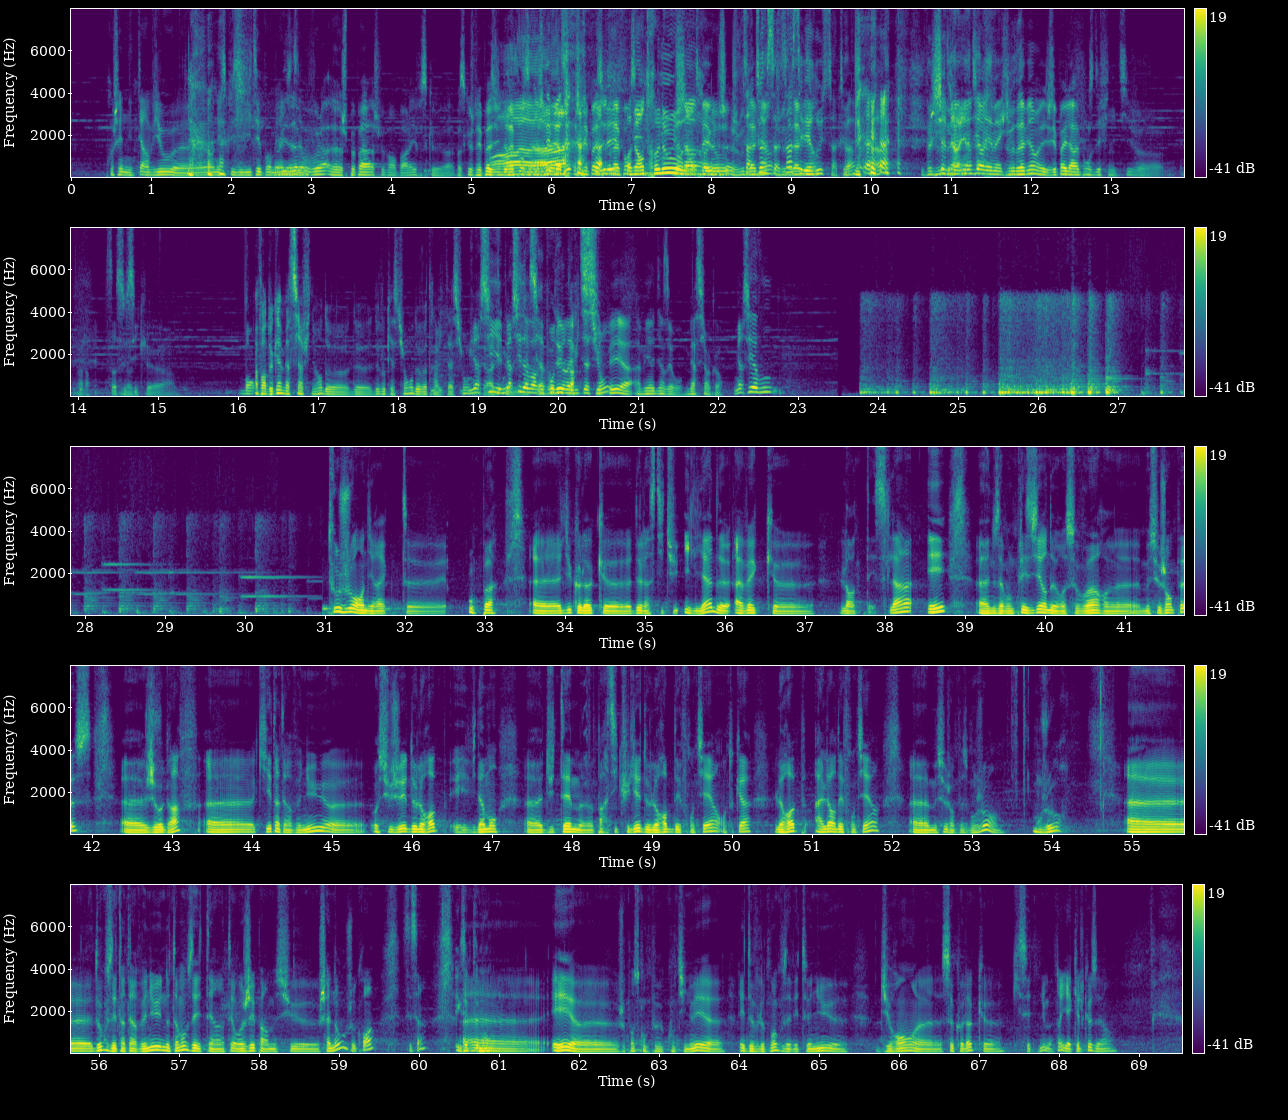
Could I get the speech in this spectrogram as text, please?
prochaine interview euh, en exclusivité pour mes Voilà, euh, je peux pas, je peux pas en parler parce que parce que je n'ai pas eu de réponse. Je n'ai pas, eu de réponse. On est entre nous, on est entre nous. ça, ça, ça c'est les Russes, ça, tu vois. Hein Ils veulent jamais rien dire les mecs. Je voudrais bien, mais j'ai pas eu la réponse définitive. Euh, voilà. Sans souci. Bon. Enfin, en tout cas, merci infiniment de, de, de vos questions, de votre invitation. Merci, merci d'avoir répondu à l'invitation. À, à Méridien Zéro. Merci encore. Merci à vous. Toujours en direct euh, ou pas euh, du colloque euh, de l'Institut Iliade avec Lord Tesla et nous avons le plaisir de recevoir Monsieur Jean Peus, géographe, qui est intervenu au sujet de l'Europe et évidemment du thème particulier de l'Europe des frontières, en tout cas l'Europe à l'heure des frontières. Monsieur Jean Peus, bonjour. Bonjour. Euh, donc vous êtes intervenu, notamment vous avez été interrogé par Monsieur Chanot, je crois, c'est ça? Exactement. Euh, et euh, je pense qu'on peut continuer les développements que vous avez tenus durant ce colloque qui s'est tenu maintenant il y a quelques heures.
